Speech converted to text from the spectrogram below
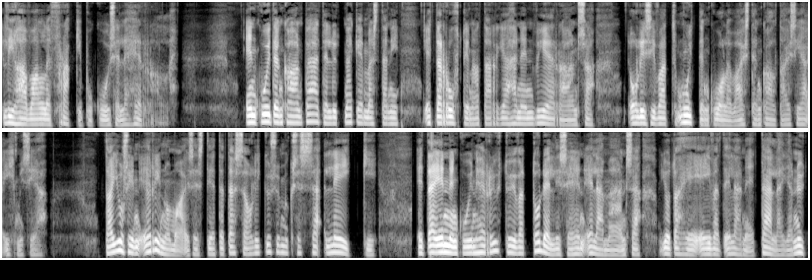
lihavalle frakkipukuiselle herralle. En kuitenkaan päätellyt näkemästäni, että ruhtinatar ja hänen vieraansa olisivat muiden kuolevaisten kaltaisia ihmisiä. Tajusin erinomaisesti, että tässä oli kysymyksessä leikki, että ennen kuin he ryhtyivät todelliseen elämäänsä, jota he eivät eläneet täällä ja nyt,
